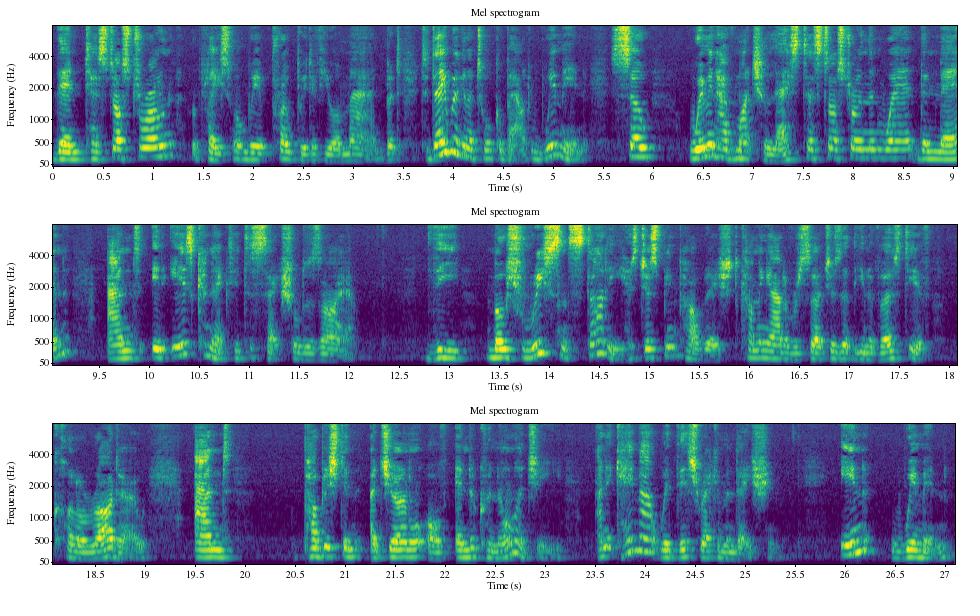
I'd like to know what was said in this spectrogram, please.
then testosterone replacement will be appropriate if you're a man. But today we're going to talk about women. So women have much less testosterone than, than men, and it is connected to sexual desire. The most recent study has just been published, coming out of researchers at the University of Colorado, and published in a journal of endocrinology, and it came out with this recommendation. In women,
